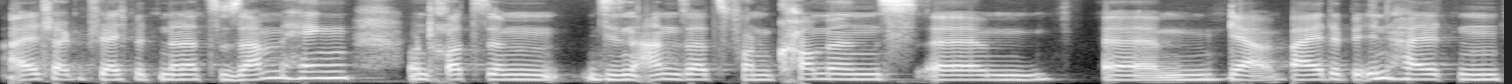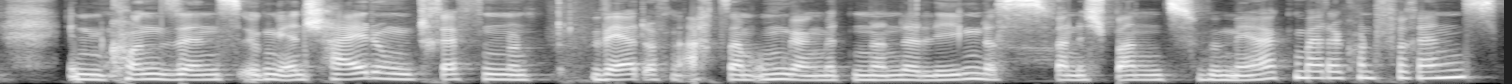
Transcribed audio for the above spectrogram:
Alltag vielleicht miteinander zusammenhängen und trotzdem diesen Ansatz von Commons ähm, ähm, ja, beide beinhalten, in Konsens irgendwie Entscheidungen treffen und Wert auf einen achtsamen Umgang miteinander legen. Das fand ich spannend zu bemerken bei der Konferenz.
